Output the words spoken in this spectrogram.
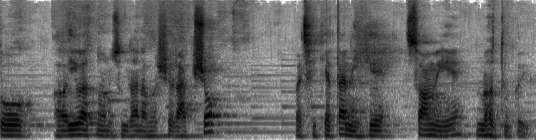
તો એ વાતનું અનુસંધાન અવશ્ય રાખશો. પછી કહેતા નહીં કે સ્વામીએ નહોતું કહ્યું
